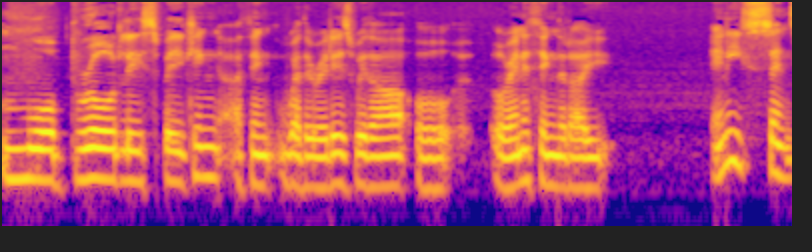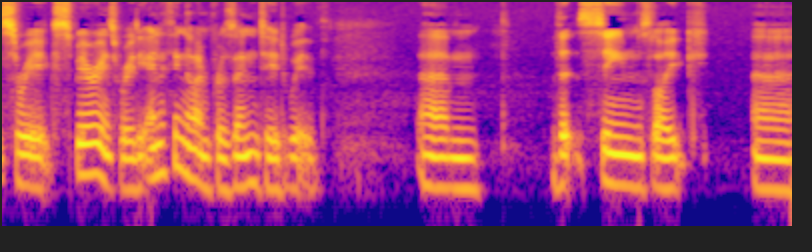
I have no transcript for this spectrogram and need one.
more broadly speaking, I think whether it is with art or or anything that I any sensory experience, really, anything that I'm presented with, um, that seems like uh,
